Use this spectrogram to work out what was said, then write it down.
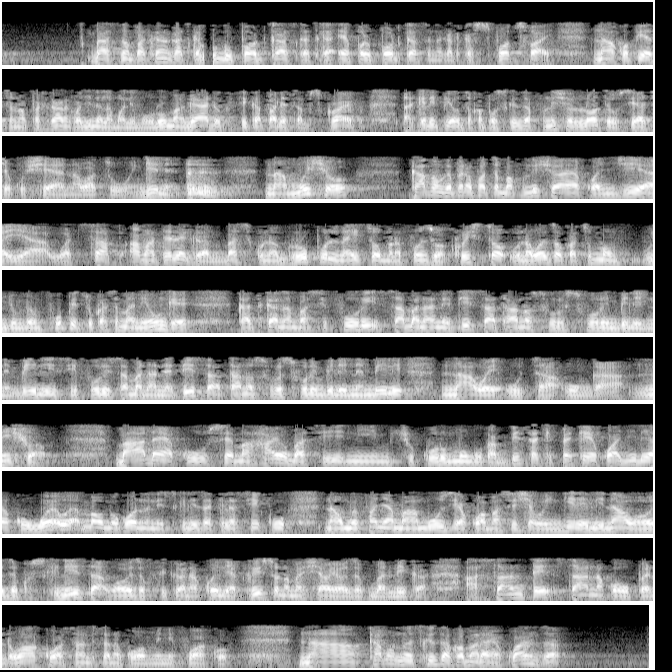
basi tunapatikana katika google podcast katika apple podcast na katika spotify. Nako pia tunapatikana kwa jina la mwalimu huruma gadi ukifika pale subscribe. Lakini pia utakaposikiliza fundisho lolote usiache kushare na watu wengine. Na mwisho kama ungependa kupata mafundisho haya kwa njia ya whatsapp ama telegram basi kuna grupu linaitwa mwanafunzi wa kristo. Unaweza ukatuma ujumbe mfupi tukasema niunge katika namba 7895242 nawe utaunganishwa. Baada ya kusema hayo basi ni mshukuru mungu kabisa kipekee kwa ajili yako wewe ambao umekuwa unanisikiliza kila siku na umefanya maamuzi ya kuhamasisha wengine ili nao waweze kusikiliza waweze kufikiwa na kweli ya kristo na maisha yao yaweze kubadilika asante sana kwa upendo wako asante sana kwa uaminifu wako. Na kama unasikiliza kwa mara ya kwanza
